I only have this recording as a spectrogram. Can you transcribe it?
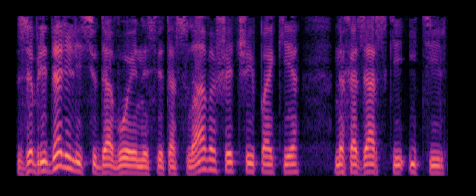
забредали ли сюда воины Святослава, шедшие по оке на Хазарский Итиль.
